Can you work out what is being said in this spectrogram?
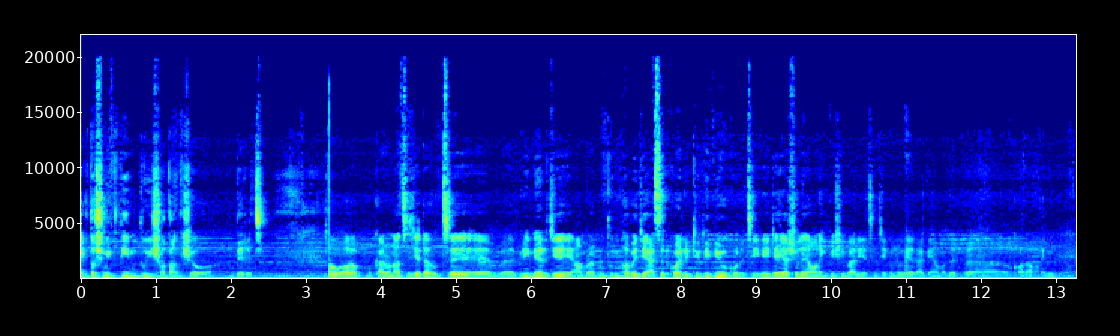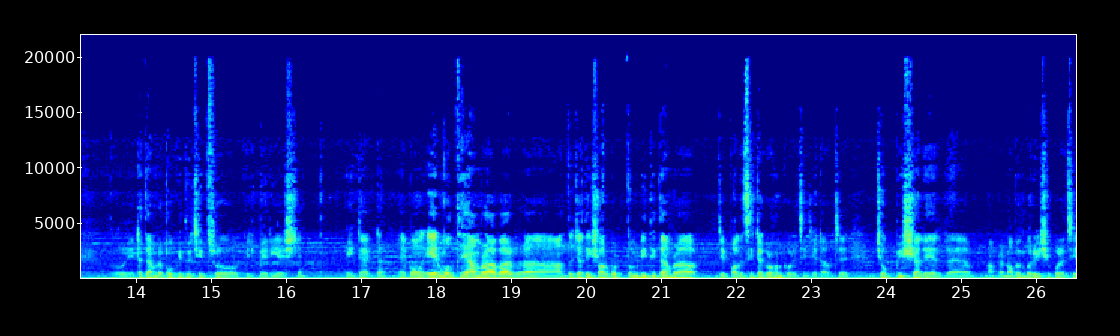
এক দশমিক তিন দুই শতাংশ বেড়েছে। তো কারণ আছে যেটা হচ্ছে ঋণের যে আমরা নতুনভাবে যে অ্যাসেট কোয়ালিটি রিভিউ করেছি, এটাই আসলে অনেক বেশি বাড়িয়েছে, যেগুলো এর আগে আমাদের করা হয়নি। তো এটাতে আমরা প্রকৃত চিত্র বেরিয়ে এসছে। এইটা একটা। এবং এর মধ্যে আমরা আবার আন্তর্জাতিক সর্বোত্তম নীতিতে আমরা যে পলিসিটা গ্রহণ করেছি, যেটা হচ্ছে চব্বিশ সালের আমরা নভেম্বরে ইস্যু করেছি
